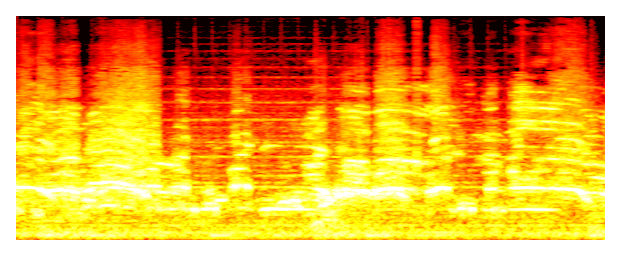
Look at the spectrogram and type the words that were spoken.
ਐਮਐਲਏ ਸਾਹਿਬ ਪੰਜ ਛੇ ਦਿਨ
